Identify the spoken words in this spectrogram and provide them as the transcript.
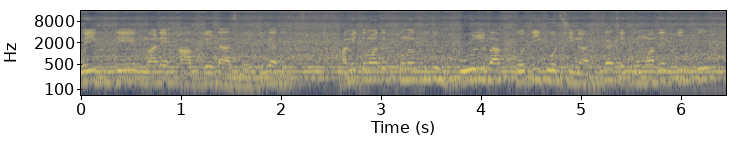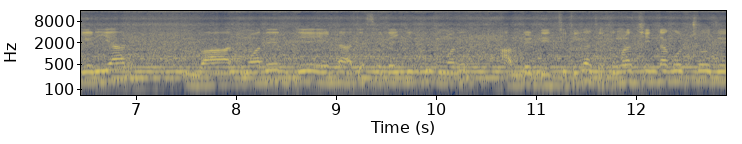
উইক ডে মানে আপডেট আসবে, ঠিক আছে? আমি তোমাদের কোনো কিছু ভুল বা ক্ষতি করছি না, ঠিক আছে? তোমাদের কিন্তু কেরিয়ার বা তোমাদের যে এটা আছে, সেটাই কিন্তু তোমাদের আপডেট দিচ্ছি, ঠিক আছে? তোমরা চিন্তা করছ যে,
